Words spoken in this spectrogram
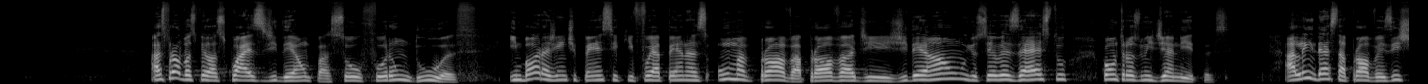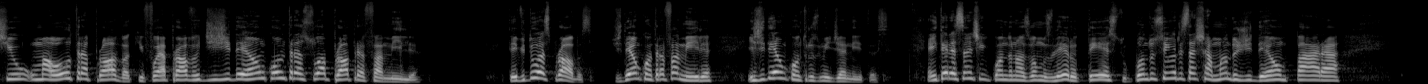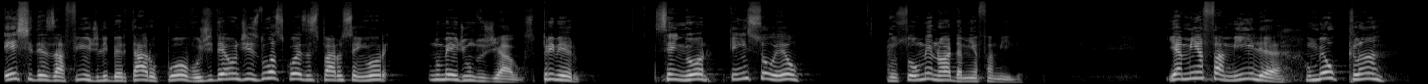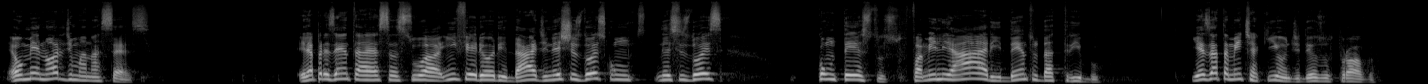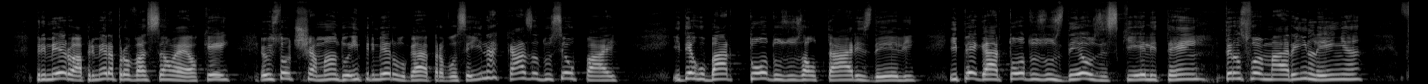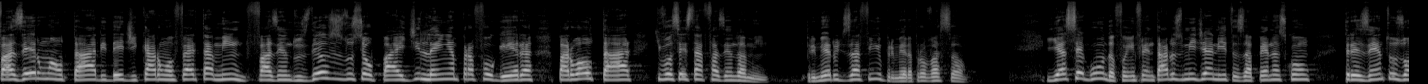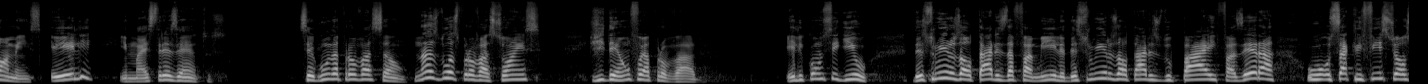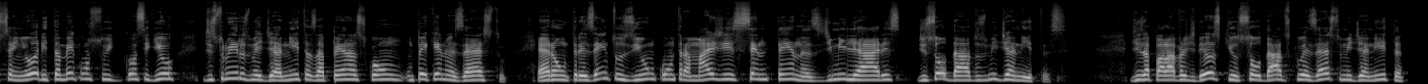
As provas pelas quais Gideão passou foram duas. Embora a gente pense que foi apenas uma prova, a prova de Gideão e o seu exército contra os midianitas. Além desta prova, existiu uma outra prova, que foi a prova de Gideão contra a sua própria família. Teve duas provas: Gideão contra a família e Gideão contra os midianitas. É interessante que quando nós vamos ler o texto, quando o Senhor está chamando Gideão para este desafio de libertar o povo, Gideão diz duas coisas para o Senhor no meio de um dos diálogos. Primeiro, Senhor, quem sou eu? Eu sou o menor da minha família. E a minha família, o meu clã, é o menor de Manassés. Ele apresenta essa sua inferioridade nesses dois, nesses dois contextos, familiar e dentro da tribo. E é exatamente aqui onde Deus os prova. Primeiro, a primeira aprovação é, ok, eu estou te chamando em primeiro lugar para você ir na casa do seu pai e derrubar todos os altares dele e pegar todos os deuses que ele tem, transformar em lenha, fazer um altar e dedicar uma oferta a mim, fazendo os deuses do seu pai de lenha para a fogueira, para o altar que você está fazendo a mim. Primeiro desafio, primeira aprovação. E a segunda foi enfrentar os midianitas apenas com 300 homens, ele e mais 300. Segunda aprovação. Nas duas provações, Gideão foi aprovado. Ele conseguiu destruir os altares da família, destruir os altares do pai, fazer a, o, o, sacrifício ao Senhor e também conseguiu destruir os medianitas apenas com um pequeno exército. Eram 301 contra mais de centenas de milhares de soldados midianitas. Diz a palavra de Deus que os soldados, que o exército midianita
